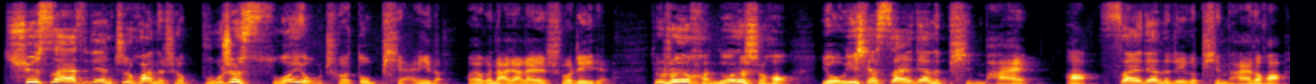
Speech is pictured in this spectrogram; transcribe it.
去 4S 店置换的车不是所有车都便宜的，我要跟大家来说这一点，就是说有很多的时候有一些 4S 店的品牌啊，4S 店的这个品牌的话，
